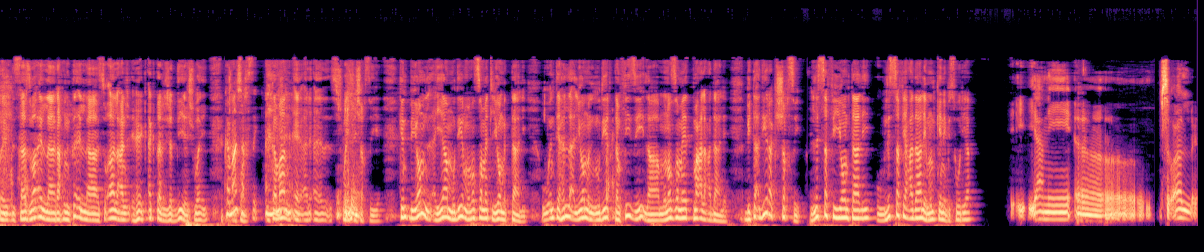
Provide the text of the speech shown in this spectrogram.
طيب أستاذ وائل رح ننتقل لسؤال عن هيك أكثر جدية شوي. كمان شخصي. كمان إيه آه، آه، شوي شخصية. كنت بيوم من الأيام مدير منظمة اليوم التالي وأنت هلأ اليوم المدير التنفيذي لمنظمة مع العدالة. بتقديرك الشخصي لسه في يوم تالي ولسه في عدالة ممكنة بسوريا؟ يعني آه سؤال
